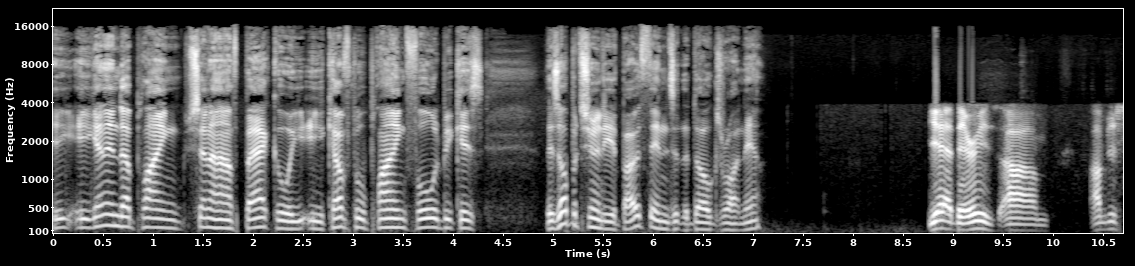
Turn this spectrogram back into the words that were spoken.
Are you, going to end up playing centre half back, or are you, comfortable playing forward? Because there's opportunity at both ends at the Dogs right now. Yeah, there is. Um, I'm just,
